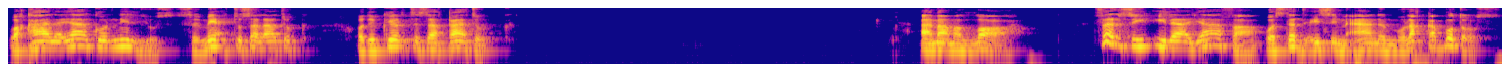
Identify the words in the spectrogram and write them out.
وقال يا كورنيليوس سمعت صلاتك وذكرت صدقاتك أمام الله فارسل إلى يافا واستدعي سمعان الملقب بطرس.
